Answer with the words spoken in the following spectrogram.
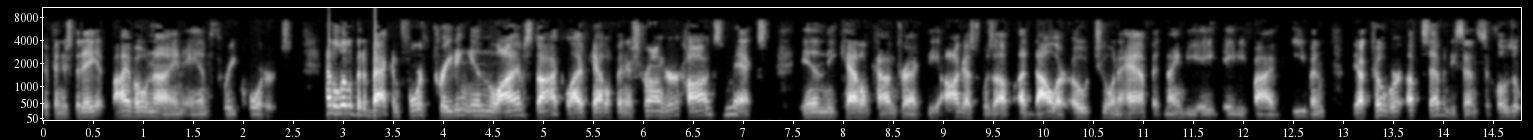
to finish the day at 509 and three quarters. Had a little bit of back and forth trading in livestock. Live cattle finished stronger. Hogs mixed in the cattle contract. The August was up a dollar oh two and a half at 98.85 even. The October up 70 cents to close at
